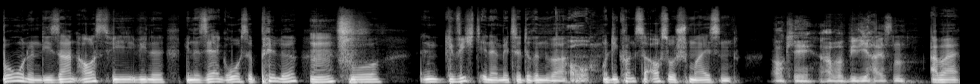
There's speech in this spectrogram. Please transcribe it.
Bohnen, die sahen aus wie, wie, eine, wie eine sehr große Pille, wo ein Gewicht in der Mitte drin war. Oh. Und die konntest du auch so schmeißen. Okay, aber wie die heißen. Aber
